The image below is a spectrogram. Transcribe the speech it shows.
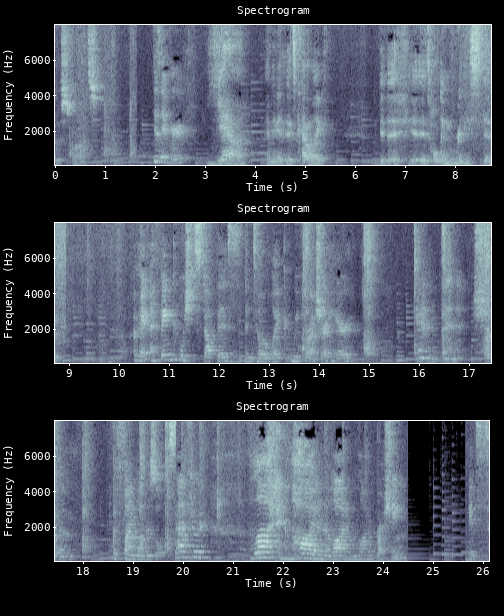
those spots. Does it hurt? Yeah, I mean it, it's kind of like it, it, it's holding really stiff. Okay, I think we should stop this until like we brush our hair and then show them the final results. After a lot and a lot and a lot and a lot of brushing, it's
